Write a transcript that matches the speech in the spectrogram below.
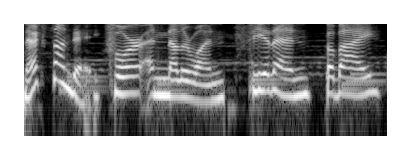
next Sunday, for another one. See you then. Bye bye.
